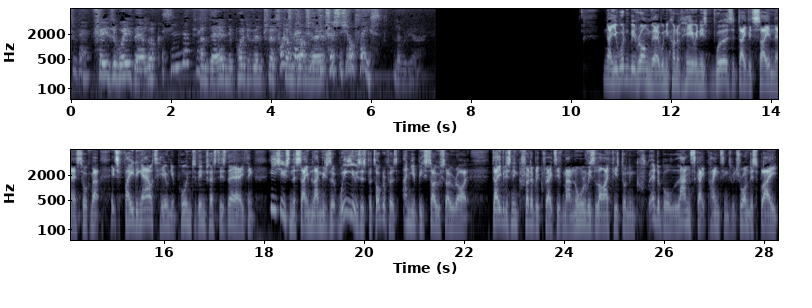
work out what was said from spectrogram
going through there. Fades away there, look. It's lovely. And there, and your point of interest Point of comes on interest, there. interest is your face. Lovely, yeah. Now you wouldn't be wrong there when you're kind of hearing his words that David's saying there, talking about it's fading out here and your point of interest is there. You think he's using the same language that we use as photographers, and you'd be so so right. David is an incredibly creative man. All of his life, he's done incredible landscape paintings, which are on display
